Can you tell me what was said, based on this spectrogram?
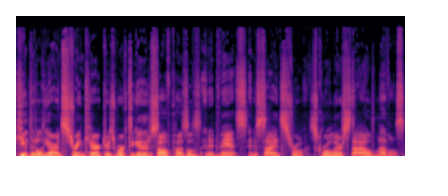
Cute little yarn string characters work together to solve puzzles and advance in a side stro- scroller style levels.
